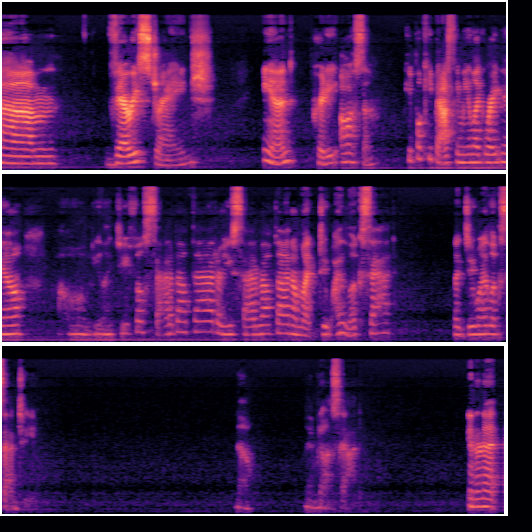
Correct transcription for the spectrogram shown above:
um, very strange, and pretty awesome. People keep asking me, like right now, oh, do you like, do you feel sad about that? Are you sad about that? I'm like, do I look sad? Like, do I look sad to you? No, I'm not sad. Internet,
